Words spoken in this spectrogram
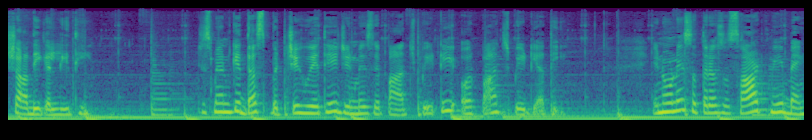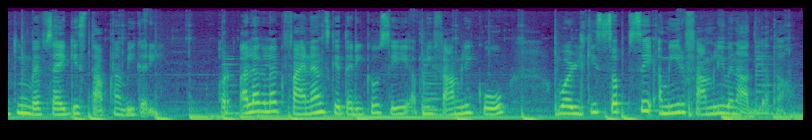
शादी कर ली थी, जिसमें उनके 10 बच्चे हुए थे, जिनमें से पाँच बेटे और पाँच बेटियाँ थी। इन्होंने 1760 में बैंकिंग व्यवसाय की स्थापना भी करी और अलग अलग फाइनेंस के तरीकों से अपनी फैमिली को वर्ल्ड की सबसे अमीर फैमिली बना दिया था।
